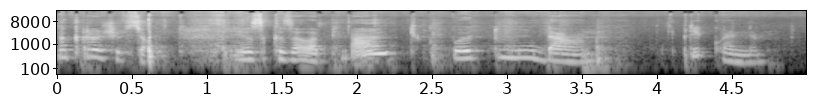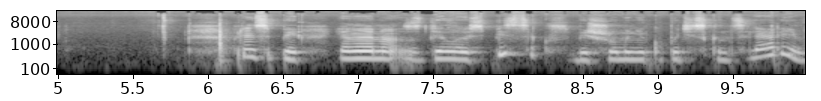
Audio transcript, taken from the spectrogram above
Ну, коротше, все. Я заказала пінальчик, поэтому да. Прикольно. В принципе, я, наверное, сделаю список собі, що мені купити з канцелярії.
